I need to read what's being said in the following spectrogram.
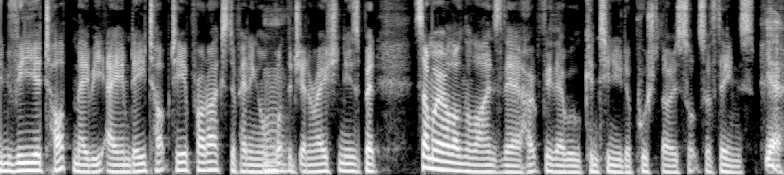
Nvidia top, maybe AMD top tier products, depending on mm. what the generation is. But somewhere along the lines there, hopefully they will continue to push those sorts of things. Yeah,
